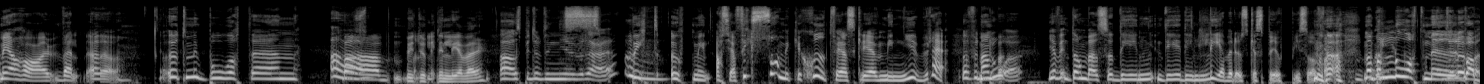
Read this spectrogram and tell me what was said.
Men jag har väl, uh, ute med båten, bara Bytt upp din lever. Ja, spytt upp din njure. bytt upp min, alltså jag fick så mycket skit för jag skrev min njure. Varför Man då? ba- Jag vet, de bara, så det är, det är din lever du ska spy upp i så fall. Man bara låt Du mig la vara upp,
